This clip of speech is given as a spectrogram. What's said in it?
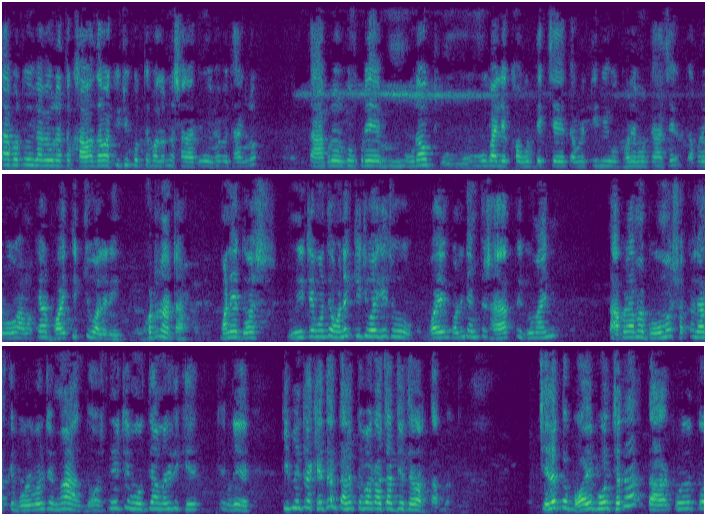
তারপর তো ওইভাবে ওরা তো খাওয়া দাওয়া কিছু করতে পারল না, সারাদিন ওইভাবে থাকল। তারপরে ওরকম করে ওরাও মোবাইলে খবর দেখছে, তারপরে টিভি ও ঘরের মধ্যে আছে। তারপরে ও আমাকে আর ভয় কিচ্ছু বলেনি ঘটনাটা। মানে দশ মিনিটের মধ্যে অনেক কিছু হয়ে গেছে ভয় বলেনি, আমি তো সারা রাত্রি ঘুমাইনি। তারপরে আমার বৌমা সকালে আজকে ভোরে বলছে, মা, দশ মিনিটের মধ্যে আমরা যদি মানে টিফিনটা খেতাম, তাহলে তোমার কাছে আর যেতে পারতাম না। ছেলে তো ভয়ে বলছে না, তারপরে তো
